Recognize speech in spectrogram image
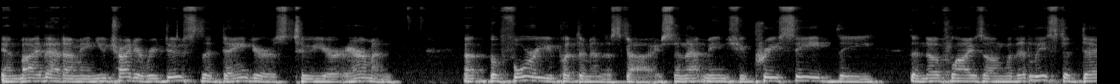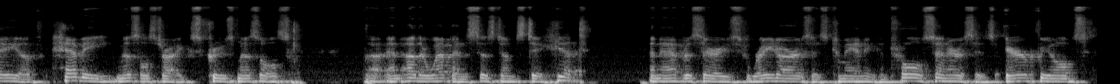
And by that, I mean you try to reduce the dangers to your airmen uh, before you put them in the skies. And that means you precede the, the no fly zone with at least a day of heavy missile strikes, cruise missiles, uh, and other weapons systems to hit an adversary's radars, his command and control centers, his airfields,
